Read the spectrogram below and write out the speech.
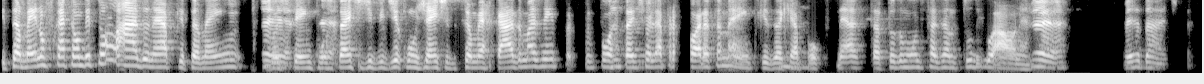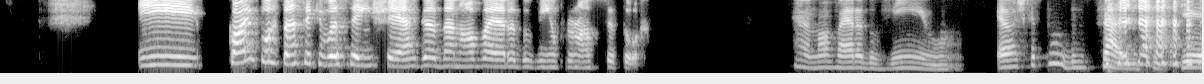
E também não ficar tão bitolado, né? Porque também é, você é, é importante é. dividir com gente do seu mercado, mas é importante uhum. olhar para fora também, porque daqui a uhum. pouco está né, tá todo mundo fazendo tudo igual, né? É, verdade. E qual a importância que você enxerga da nova era do vinho para o nosso setor? A nova era do vinho eu acho que é tudo, sabe? Porque,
